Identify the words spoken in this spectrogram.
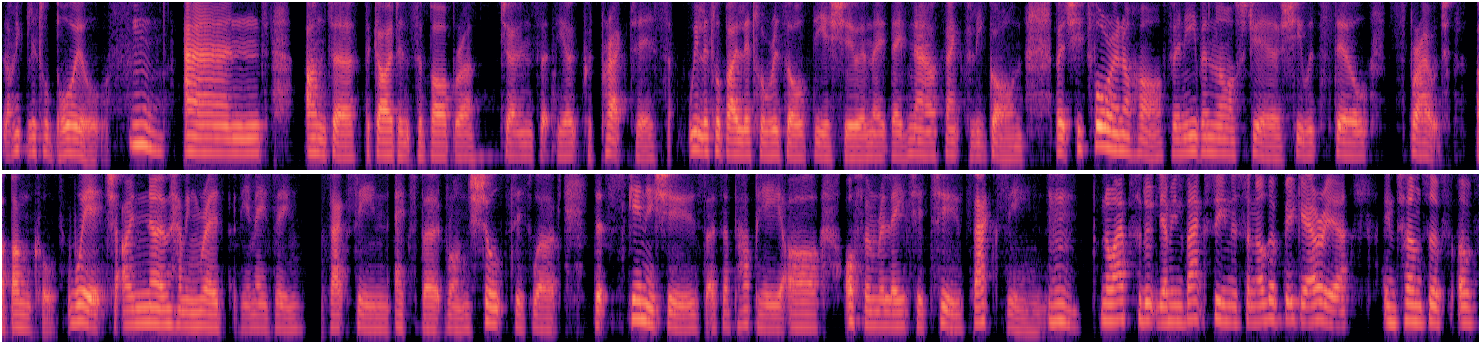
like little boils Mm. and under the guidance of Barbara Jones at the Oakwood practice, we little by little resolved the issue and they, they've now thankfully gone. But she's four and a half, and even last year she would still sprout a bunkle, which I know, having read the amazing vaccine expert Ron Schultz's work, that skin issues as a puppy are often related to vaccines. Mm. No, absolutely. I mean, vaccine is another big area in terms of of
